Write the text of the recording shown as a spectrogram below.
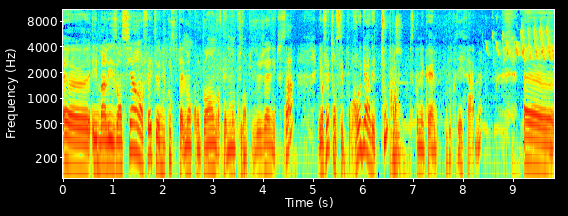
Euh, et ben les anciens, en fait, du coup, sont tellement contents de voir tellement de plus en plus de jeunes et tout ça. Et en fait, on s'est regardé toutes, parce qu'on est quand même beaucoup des femmes, euh,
